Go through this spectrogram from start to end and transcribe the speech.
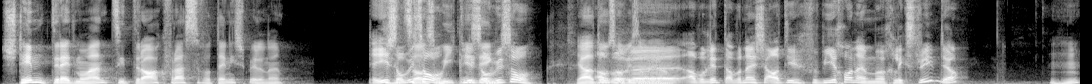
Stimmt, ihr habt im Moment seid ihr angefressen von Tennisspielen, ne? Ja, ich so sowieso. Weekly-Ding. ich sowieso. Ja, du aber, sowieso, ja. äh, aber, nicht- aber dann ist Adi vorbeigekommen, haben wir ein bisschen gestreamt, ja. Mhm.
